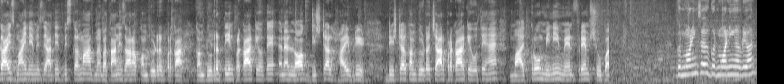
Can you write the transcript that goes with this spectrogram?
guys my name is Aditya Vishwakarma आज मैं बताने जा रहा हूँ कंप्यूटर प्रकार। कंप्यूटर तीन प्रकार के होते हैं analogue digital hybrid digital computer चार प्रकार के होते हैं micro mini mainframe super good morning sir good morning everyone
